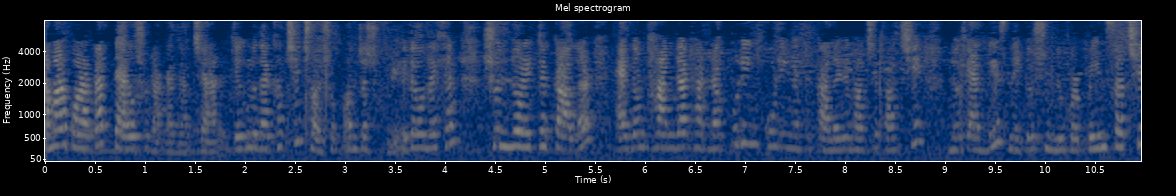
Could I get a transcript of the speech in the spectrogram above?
আমার পড়াটা তেরোশো টাকা যাচ্ছে। আর যেগুলো দেখাচ্ছি, ছয়শো পঞ্চাশ করে। এটাও দেখেন, সুন্দর একটা কালার একদম ঠান্ডা ঠান্ডা কুলিং কুলিং একটা কালারের মাঝে পাচ্ছি। লুক অ্যাট দিস নেকেও সুন্দর করে প্রিন্টস আছে।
